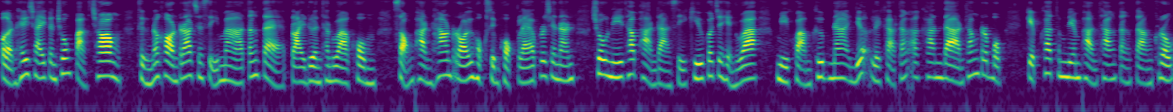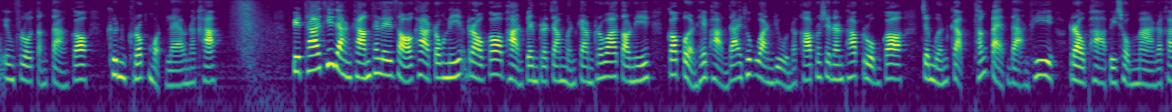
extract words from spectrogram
เปิดให้ใช้กันช่วงปากช่อง ถึงนครราชสีมาตั้งแต่ปลายเดือนธันวาคม 2566 แล้ว เพราะฉะนั้นช่วงนี้ถ้าผ่านด่านสีคิ้วก็จะเห็นว่ามีความคืบหน้าเยอะเลยค่ะ ทั้งอาคารด่านทั้งระบบเก็บค่าธรรมเนียมผ่านทางต่างๆ โครงเอ็มโฟลต่างๆ ก็ขึ้นครบหมดแล้วนะคะ ปิดท้ายที่ด่านขามทะเลสอค่ะ ตรงนี้เราก็ผ่านเป็นประจำเหมือนกัน เพราะว่าตอนนี้ก็เปิดให้ผ่านได้ทุกวันอยู่นะคะ เพราะฉะนั้นภาพรวมก็จะเหมือนกับทั้ง 8 ด่านที่เราพาไปชมมานะคะ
